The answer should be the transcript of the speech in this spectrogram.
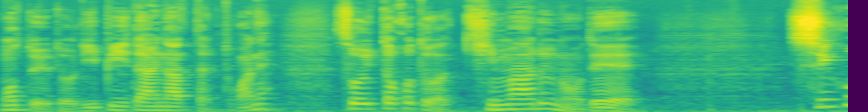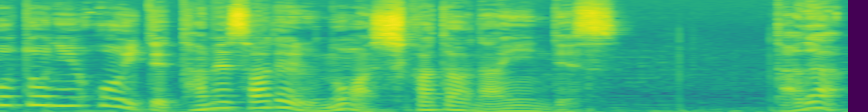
もっと言うとリピーターになったりとかねそういったことが決まるので仕事において試されるのは仕方ないんです。ただ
